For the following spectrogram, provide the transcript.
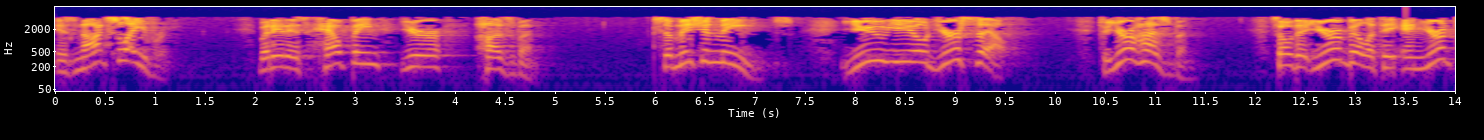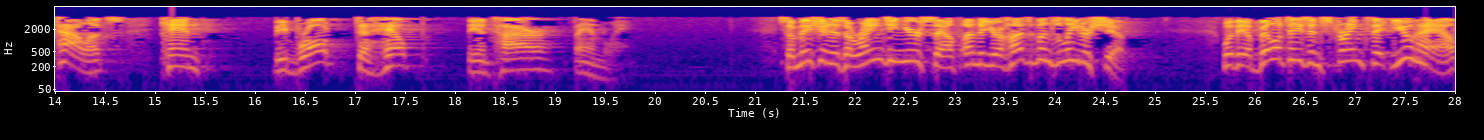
is not slavery, but it is helping your husband. Submission means you yield yourself to your husband so that your ability and your talents can be brought to help the entire family. Submission is arranging yourself under your husband's leadership with the abilities and strengths that you have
